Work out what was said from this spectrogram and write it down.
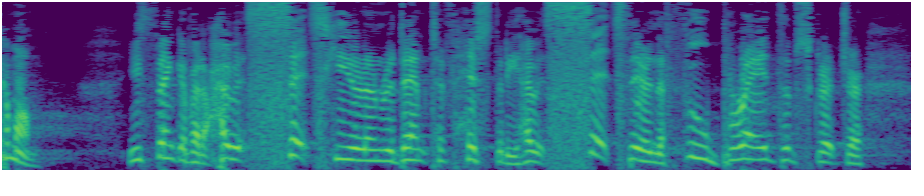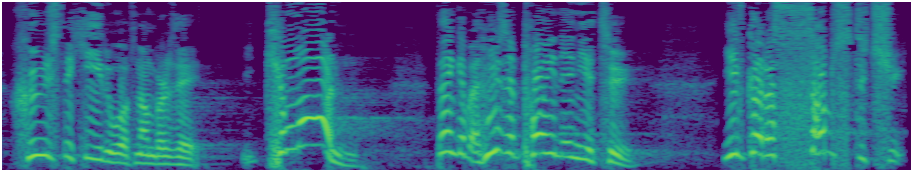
Come on. You think about it, how it sits here in redemptive history, how it sits there in the full breadth of scripture. Who's the hero of Numbers 8? Come on! Think about it. Who's it pointing you to? You've got a substitute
